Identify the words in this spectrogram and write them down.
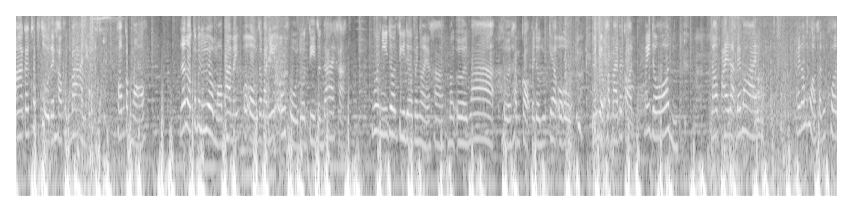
มากันครบสูตรเลยค่ะคุณบ้าเนี่ย พร้อมกับหมอ แล้วเราก็ไม่รู้เลยว่าหมอบ้าไหมโอ้โหจังหวะนี้โอ้โหโดนตีจนได้ค่ะงวดนี้โดนตีเร็วไปหน่อยอะค่ะ บังเอิญว่าเผลอทำเกาะไปโดนลูกแก้วโอ้โหงั้นเดี๋ยวพับไม้ไปก่อน ไม่โดน เราไปละบ๊ายบาย ไม่ต้องห่วงค่ะทุกคน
